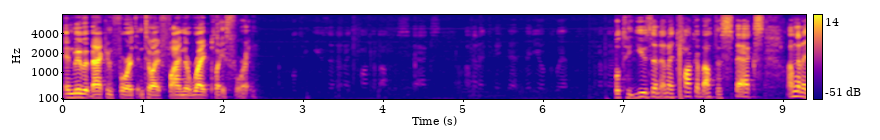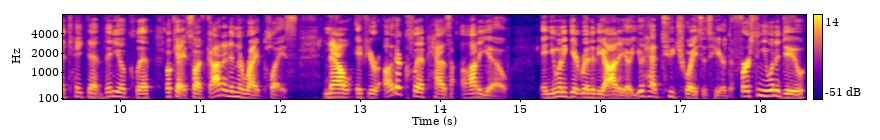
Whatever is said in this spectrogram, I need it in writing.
and move it back and forth until I find the right place for it. To use it and I talk about the specs, I'm gonna take that video clip. Okay, so I've got it in the right place. Now, if your other clip has audio, and you wanna get rid of the audio, you have two choices here. The first thing you wanna do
